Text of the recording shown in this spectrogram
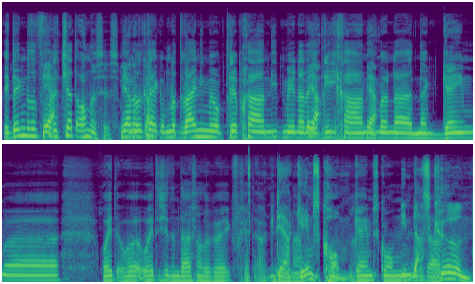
Ik denk dat het voor Ja. de chat anders is. Omdat, kijk, omdat wij niet meer op trip gaan, niet meer naar de Ja. E3 gaan, niet meer naar, naar game. eh, hoe heet, hoe, hoe heet zit in Duitsland ook weer? Ik vergeet Der de naam. Gamescom. Gamescom. In das. Köln.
